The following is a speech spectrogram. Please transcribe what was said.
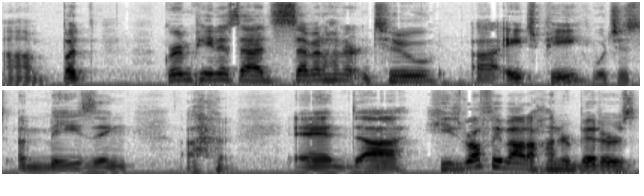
Um, but Grim Penis adds 702 uh, HP, which is amazing. Uh, and uh, he's roughly about 100 bitters,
